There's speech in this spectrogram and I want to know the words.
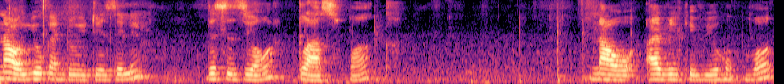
now you can do it easily. This is your class work now I will give you homework.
